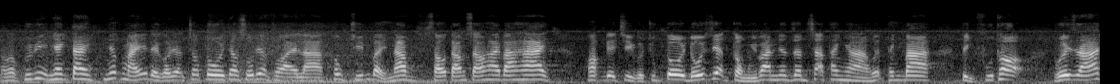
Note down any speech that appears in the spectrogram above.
và quý vị nhanh tay nhấc máy để gọi điện cho tôi theo số điện thoại là 0975 686 232 hoặc địa chỉ của chúng tôi đối diện cổng ủy ban nhân dân xã Thanh Hà huyện Thanh Ba tỉnh Phú Thọ. Với giá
